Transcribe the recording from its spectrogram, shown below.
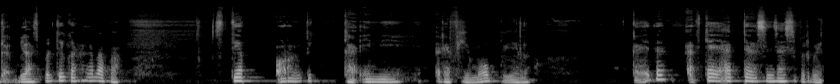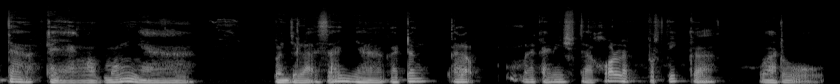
nggak bilang seperti itu karena kenapa? Setiap orang tiga ini review mobil kayak kayak ada sensasi berbeda. Kayak ngomongnya penjelasannya kadang kalau mereka ini sudah collab bertiga. Waduh.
